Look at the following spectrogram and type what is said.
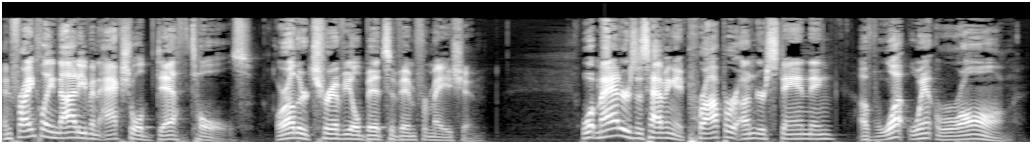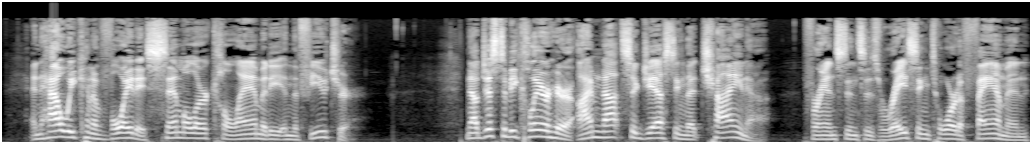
and frankly, not even actual death tolls or other trivial bits of information. What matters is having a proper understanding of what went wrong and how we can avoid a similar calamity in the future. Now, just to be clear here, I'm not suggesting that China, for instance, is racing toward a famine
